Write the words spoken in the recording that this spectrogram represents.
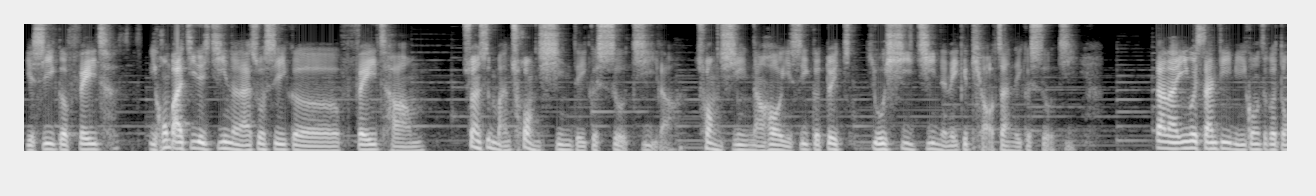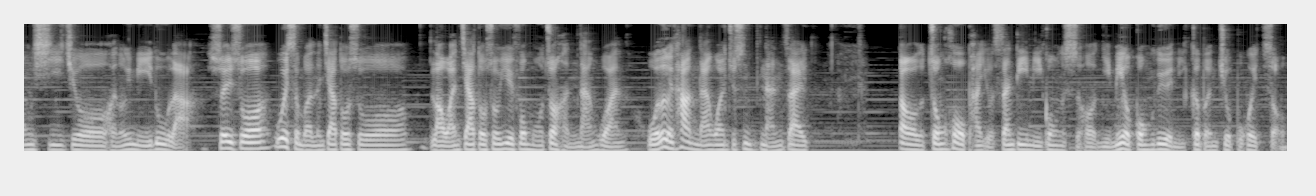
也是一个非常以红白机的机能来说，是一个非常算是蛮创新的一个设计啦。创新，然后也是一个对游戏机能的一个挑战的一个设计。当然，因为三 D 迷宫这个东西就很容易迷路啦，所以说为什么人家都说老玩家都说《月风魔传》很难玩？我认为它很难玩，就是难在。到了中后盘有三 D 迷宫的时候，你没有攻略，你根本就不会走，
